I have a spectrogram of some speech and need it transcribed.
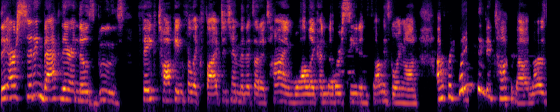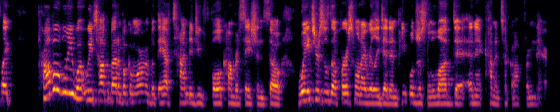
they are sitting back there in those booths fake talking for like five to ten minutes at a time while like another scene and song is going on i was like what do you think they talk about and i was like probably what we talk about in book of mormon but they have time to do full conversation so waitress was the first one i really did and people just loved it and it kind of took off from there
